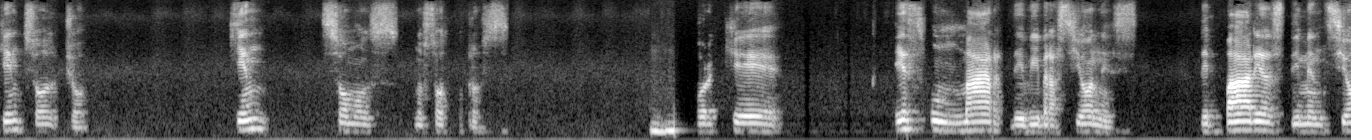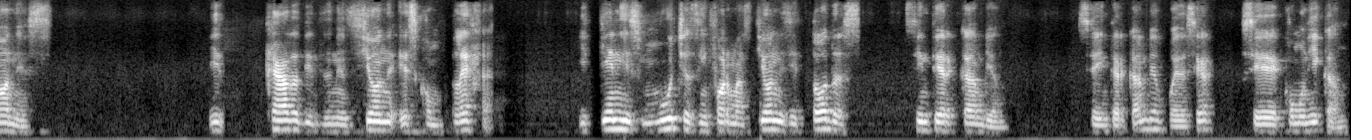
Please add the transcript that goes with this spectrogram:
quién soy yo, quién somos nosotros. Porque es un mar de vibraciones, de varias dimensiones. Cada dimensión es compleja. Y tienes muchas informaciones y todas se intercambian. Se intercambian, puede ser, se comunican.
